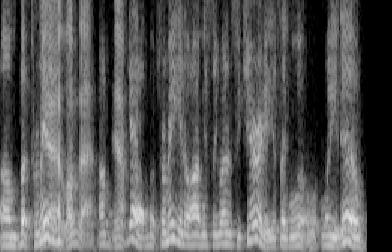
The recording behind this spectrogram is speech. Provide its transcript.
Um, but for me, yeah, I love that. um, yeah. Yeah, but for me, you know, obviously running security, it's like, what, what do you do?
